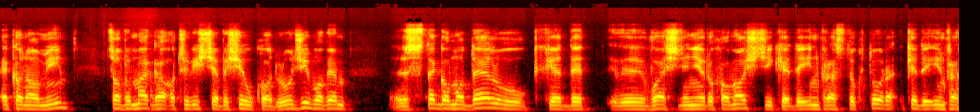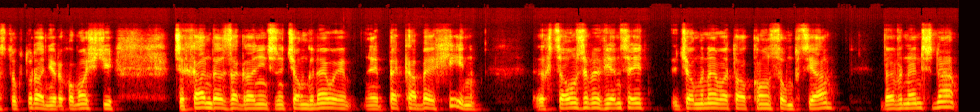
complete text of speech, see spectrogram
ekonomii, co wymaga oczywiście wysiłku od ludzi, bowiem z tego modelu, kiedy y, właśnie nieruchomości, kiedy infrastruktura, kiedy infrastruktura nieruchomości czy handel zagraniczny ciągnęły y, PKB Chin, chcą, żeby więcej ciągnęła to konsumpcja wewnętrzna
